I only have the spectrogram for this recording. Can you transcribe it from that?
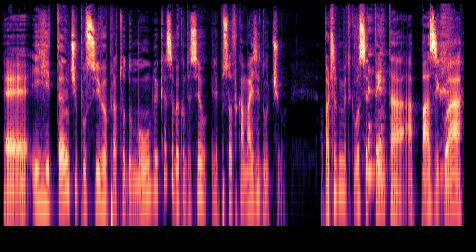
é, irritante possível para todo mundo. E quer saber o que aconteceu? Ele passou a ficar mais inútil. A partir do momento que você tenta apaziguar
